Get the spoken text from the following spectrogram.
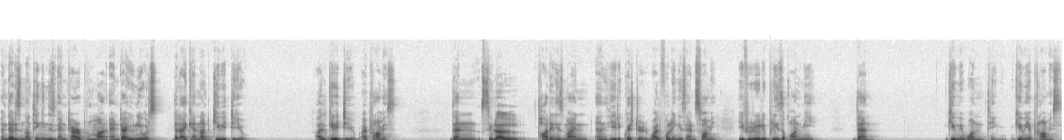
And there is nothing in this entire brahmand, entire universe, that I cannot give it to you. I'll give it to you, I promise. Then Sivlal thought in his mind and he requested while folding his hands, Swami, if you really please upon me, then give me one thing, give me a promise.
